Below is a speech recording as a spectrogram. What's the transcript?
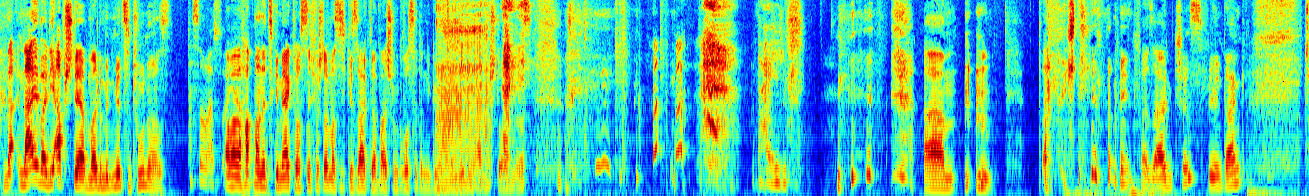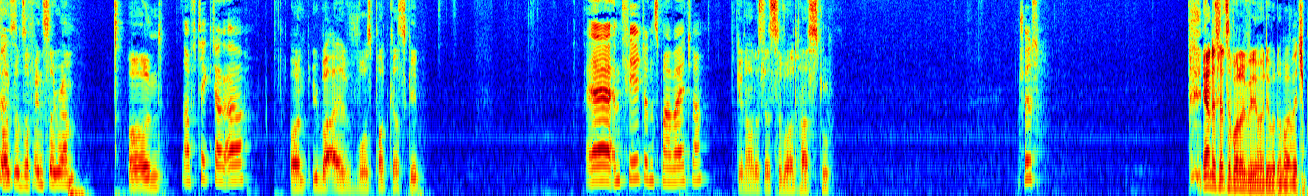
na, nein, weil die absterben, weil du mit mir zu tun hast. Achso, achso. Aber hat man jetzt gemerkt, du hast nicht verstanden, was ich gesagt habe, weil schon ein Großteil deiner Gehirnzellen wegen abgestorben ist. Nein. Ähm, dann möchte ich jetzt auf jeden Fall sagen, tschüss, vielen Dank. Folgt Tschüss. uns auf Instagram und, Auf TikTok auch. und überall, wo es Podcasts gibt. Äh, empfehlt uns mal weiter. Genau das letzte Wort hast du. Tschüss. Ja, das letzte Wort hat wieder mit dabei, Bitch.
